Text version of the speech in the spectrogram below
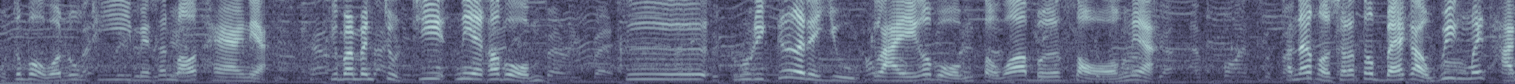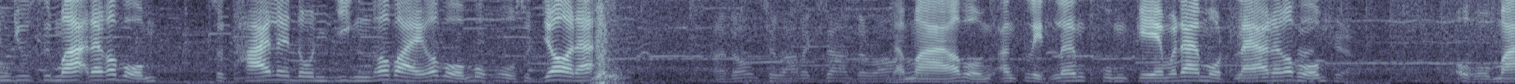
ผมต้องบอกว่าลูกที่เมสันเมาส์แทงเนี่ย คือมันเป็นจุดที่เนี่ยครับผม คือรูดิเกอร์เนี่ยอยู่ไกลครับผม แต่ว่าเบอร์2เนี่ยทางด้านของชาร์ลตแบ็กอะวิ่งไม่ทันยูซึมะนะครับผม สุดท้ายเลยโดนยิงเข้าไปครับผม โอ้โห สุดยอดนะแล้วมาครับผม อังกฤษเริ่มคุมเกมมาได้หมดแล้วนะครับผม โอ้โห มา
